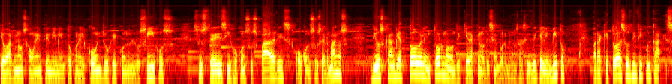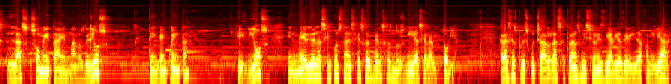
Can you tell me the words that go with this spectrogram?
llevarnos a un entendimiento con el cónyuge, con los hijos. Si usted es hijo con sus padres o con sus hermanos, Dios cambia todo el entorno donde quiera que nos desenvolvemos. Así es de que le invito para que todas sus dificultades las someta en manos de Dios. Tenga en cuenta que Dios en medio de las circunstancias adversas nos guía hacia la victoria. Gracias por escuchar las transmisiones diarias de vida familiar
